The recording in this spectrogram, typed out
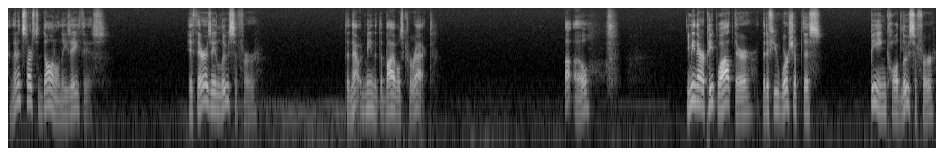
And then it starts to dawn on these atheists if there is a Lucifer, then that would mean that the Bible's correct. Uh-oh. You mean there are people out there that if you worship this being called Lucifer,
